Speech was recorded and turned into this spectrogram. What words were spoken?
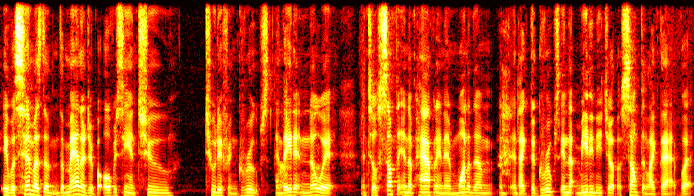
it was him as the, the manager, but overseeing two two different groups, and they didn't know it until something ended up happening and one of them and, and like the groups end up meeting each other something like that. But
